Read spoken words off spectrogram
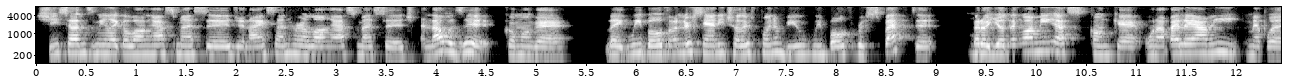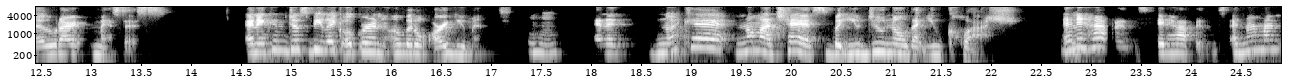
she sends me like a long ass message and I send her a long ass message and that was it. Como que like we both understand each other's point of view, we both respect it. Pero yo tengo amigas con que una pelea a mí me puede durar meses. And it can just be like over an, a little argument. And it no es que no matches, but you do know that you clash. And it happens, it happens. And normal,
